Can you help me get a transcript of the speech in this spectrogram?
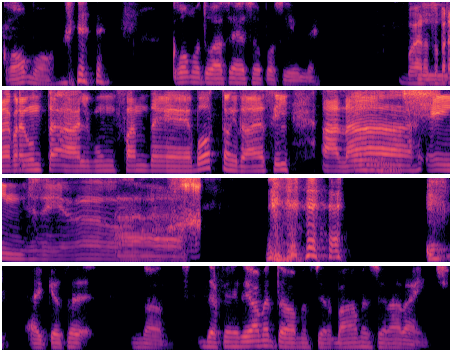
¿cómo? ¿Cómo tú haces eso posible? Bueno, tú le preguntas a algún fan de Boston y te va a decir a la Ainge. Ah. Hay que ser. No, definitivamente van a mencionar, van a, mencionar a Ainge.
